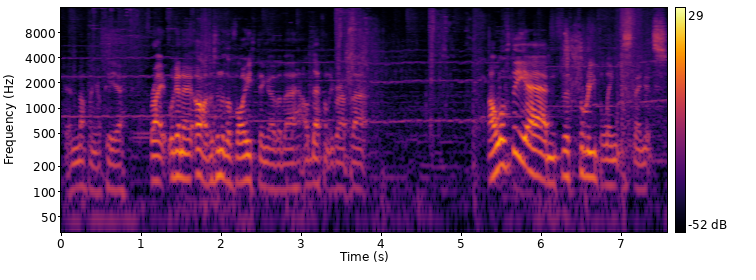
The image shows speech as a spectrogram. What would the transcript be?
Okay, nothing up here. Right, we're going to... Oh, there's another void thing over there. I'll definitely grab that. I love the um, the three blinks thing. It's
